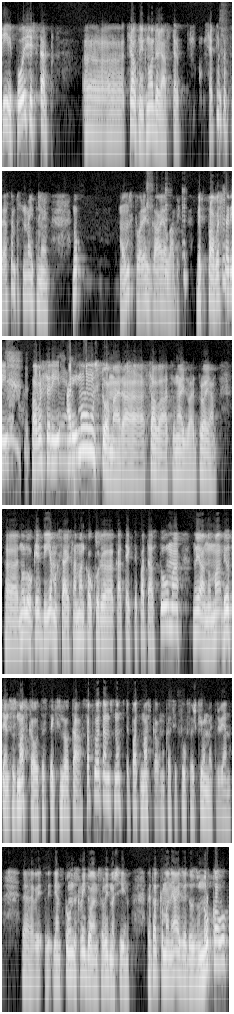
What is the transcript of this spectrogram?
divi puiši starp uh, celtnieku nodaļās, starp 17, 18 meitenēm. Nu, Mums toreiz gāja labi. Bet pavasarī, pavasarī arī mums tomēr uh, savāca un aizvāja projām. Uh, nu, lūk, es biju iemaksājis, lai man kaut kur, kā teikt, tepat tā stūmā, nu jā, nu, vilciens uz Maskavu, tas, teiksim, vēl tā saprotams, nu, tepat Maskava, nu, kas ir tūkstoši kilometri vien, uh, viens stundas lidojums ar lidmašīnu. Bet tad, kad mani aizved uz Nukovu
